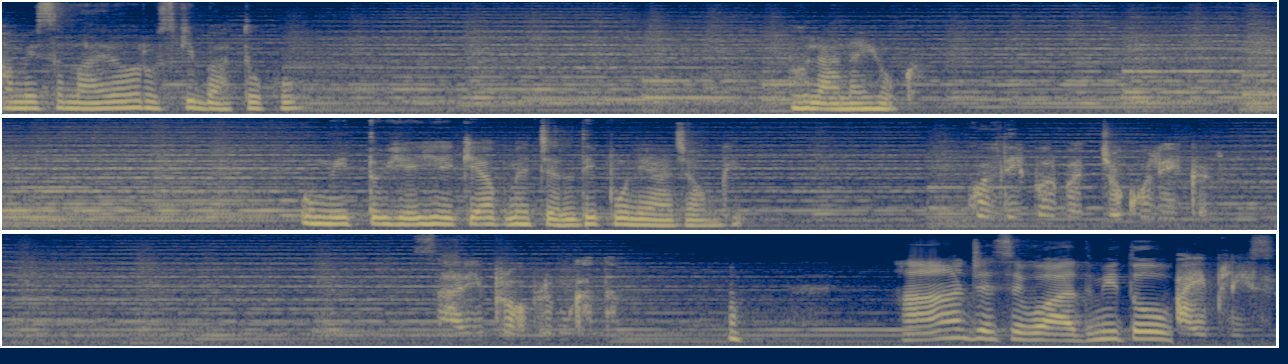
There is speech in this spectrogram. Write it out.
हमें समायरा और उसकी बातों को भुलाना ही होगा। उम्मीद तो यही है कि अब मैं जल्दी पुणे आ जाऊँगी। कुलदीप और बच्चों को लेकर। सारी प्रॉब्लम खत्म। हाँ जैसे वो आदमी तो आई प्लीज़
